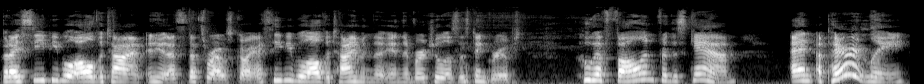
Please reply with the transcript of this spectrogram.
But I see people all the time. Anyway, that's that's where I was going. I see people all the time in the in the virtual assistant groups who have fallen for the scam, and apparently,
